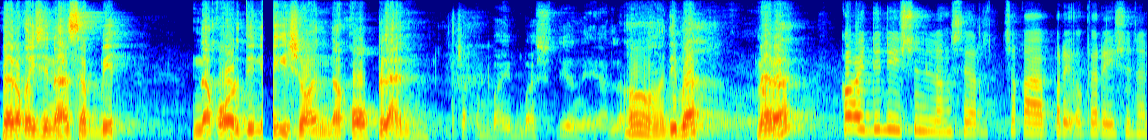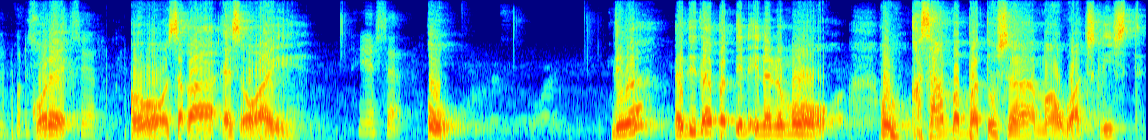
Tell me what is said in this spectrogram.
meron kayong sinasubmit na coordination, na COPLAN. Tsaka by bus yun eh. Alam Oh, di ba? Meron? Coordination lang, sir. Tsaka pre-operational procedure, Correct. sir. Oo, saka SOI. Yes, sir. Oh. Di ba? Eh di dapat din inano mo, oh, kasama ba to sa mga watchlist?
